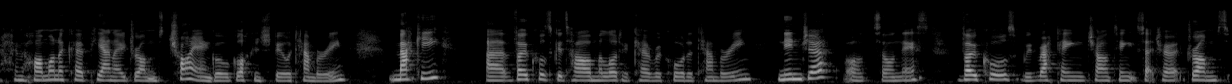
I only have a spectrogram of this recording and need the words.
harmonica, piano, drums, triangle, glockenspiel, tambourine. Mackie, uh, vocals, guitar, melodica, recorder, tambourine. Ninja, also on this, vocals with rapping, chanting, etc. Drums,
